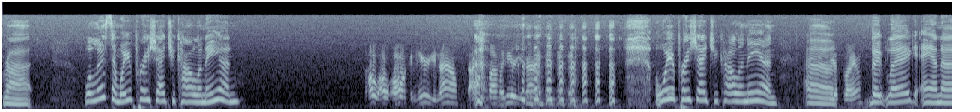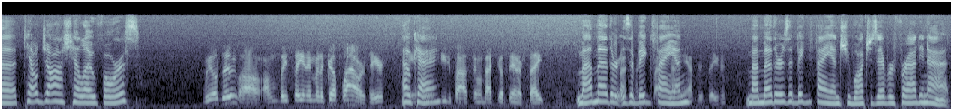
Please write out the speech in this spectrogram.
you. Right. Well, listen, we appreciate you calling in. Oh, oh, oh, I can hear you now. I can finally hear you now. We appreciate you calling in, uh, yes, ma'am. bootleg, and uh, tell Josh hello for us. We'll do. Uh, I'm going to be seeing him in a couple hours here. Okay. He, he's probably coming back up the interstate. My mother is a big fan. After this evening. My mother is a big fan. She watches every Friday night.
